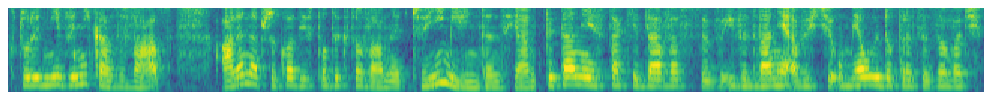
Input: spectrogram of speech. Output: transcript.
który nie wynika z Was, ale na przykład jest podyktowany czyimiś intencjami. Pytanie jest takie dla Was i wyzwanie, abyście umiały doprecyzować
